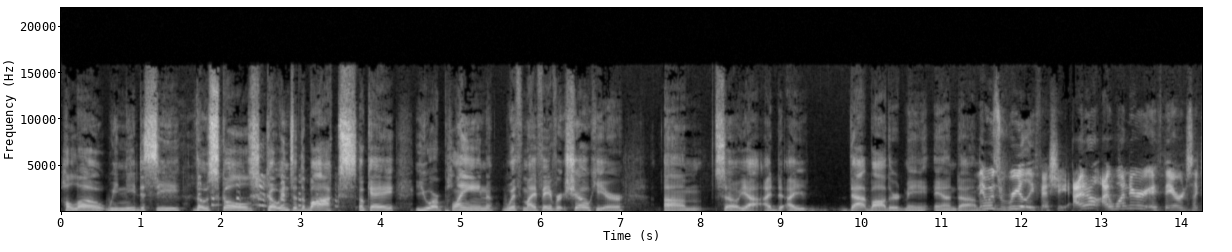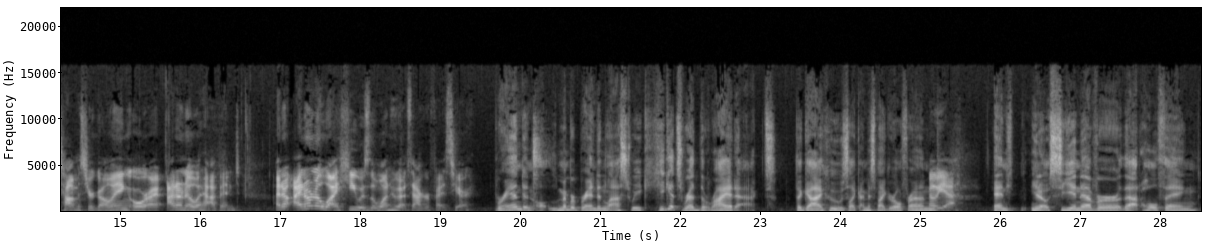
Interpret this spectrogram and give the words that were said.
hello, we need to see those skulls go into the box, okay? You are playing with my favorite show here. Um, so yeah, I, I that bothered me, and um, It was really fishy. I don't. I wonder if they were just like Thomas, you're going, or I, I don't know what happened. I don't. I don't know why he was the one who got sacrificed here. Brandon. Remember Brandon last week? He gets read the riot act. The guy who's like, I miss my girlfriend. Oh yeah. and you know, see you never, that whole thing.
